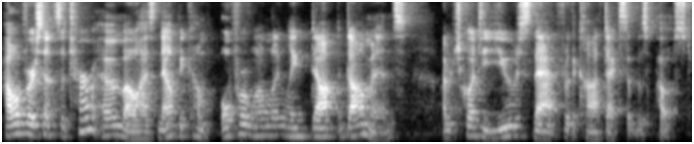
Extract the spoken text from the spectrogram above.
However, since the term MMO has now become overwhelmingly do- dominant, I'm just going to use that for the context of this post.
